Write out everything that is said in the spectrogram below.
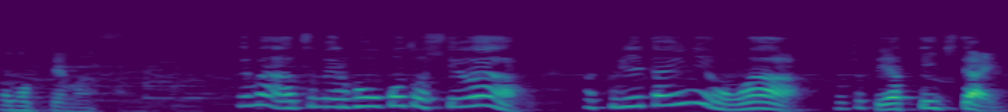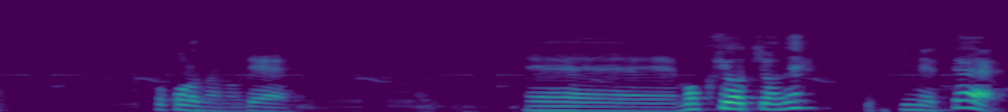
思ってます。で、まあ集める方向としては、クリエイターユニオンはちょっとやっていきたいところなので、えー、目標値をね、ちょっと決めて、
